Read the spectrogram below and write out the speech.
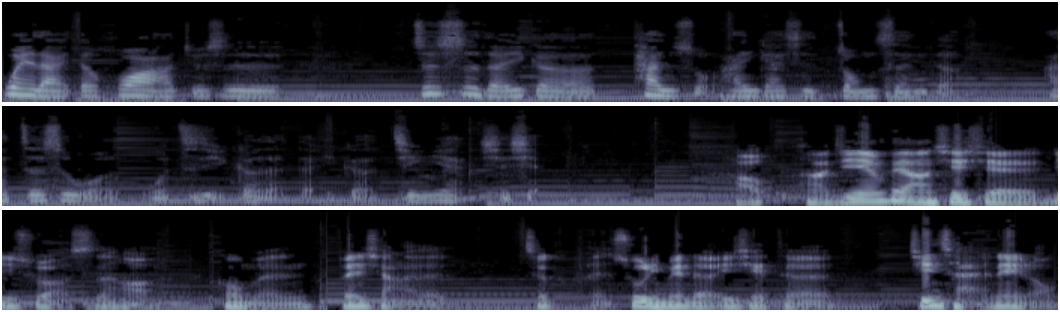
未来的话就是知识的一个探索，它应该是终身的。啊，这是我我自己个人的一个经验。谢谢。好啊，今天非常谢谢丽树老师哈，跟我们分享了这本书里面的一些的精彩的内容。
